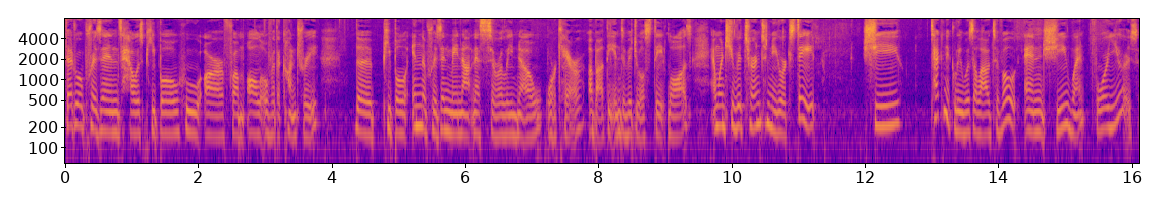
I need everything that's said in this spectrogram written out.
Federal prisons house people who are from all over the country the people in the prison may not necessarily know or care about the individual state laws. And when she returned to New York State, she technically was allowed to vote and she went for years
